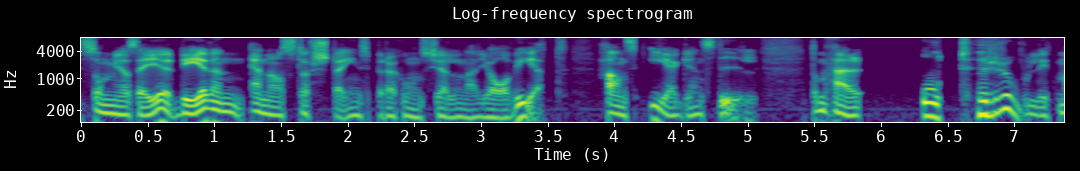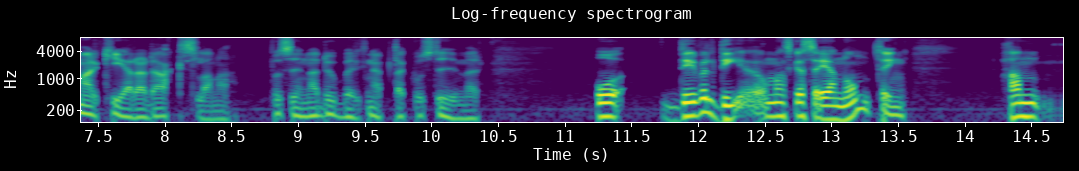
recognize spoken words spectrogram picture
som jag säger, det är den, en av de största inspirationskällorna jag vet. Hans egen stil. De här otroligt markerade axlarna på sina dubbelknäppta kostymer. Och det är väl det, om man ska säga någonting. Han,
